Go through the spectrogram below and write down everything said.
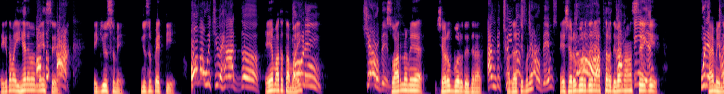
ඒක තම ඉහළම of මේසේ the ark ඒ ගියසුමේ ගියසුම් පෙට්ටියේ over which you had the ඒ මත තමයි golden cherubim. ස්වර්ණමය ශරුබ්බරු දෙදෙන අදා තිබුණේ ඒ ශරුබ්බරු දෙන would දෙවන් වහන්සේගේ පැමිණ.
